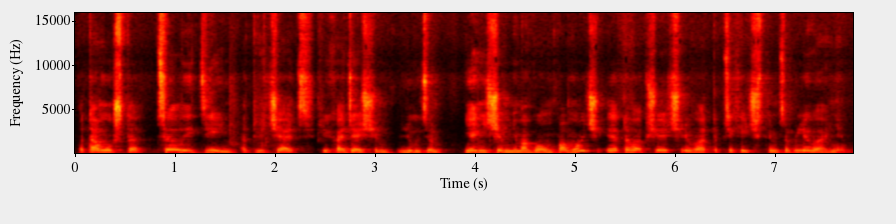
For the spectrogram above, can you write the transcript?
Потому что целый день отвечать приходящим людям «я ничем не могу вам помочь» – это вообще чревато психическим заболеванием.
